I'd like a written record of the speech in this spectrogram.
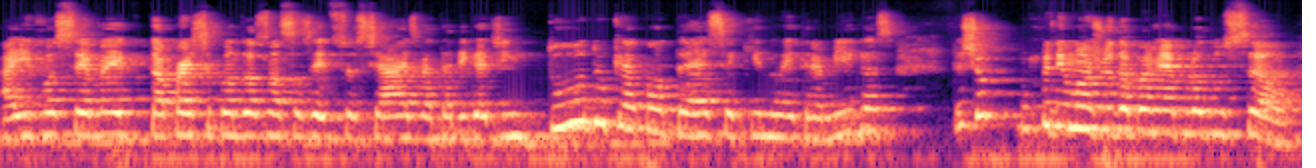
Aí você vai estar participando das nossas redes sociais, vai estar ligadinho em tudo que acontece aqui no Entre Amigas. Deixa eu pedir uma ajuda para minha produção.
